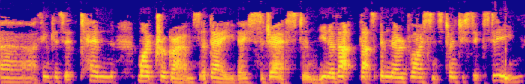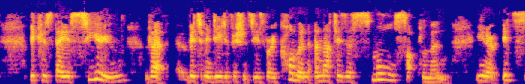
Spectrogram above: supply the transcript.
uh, I think is it 10 micrograms a day they suggest. And, you know, that, that's been their advice since 2016 because they assume that vitamin D deficiency is very common and that is a small supplement. You know, it's,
